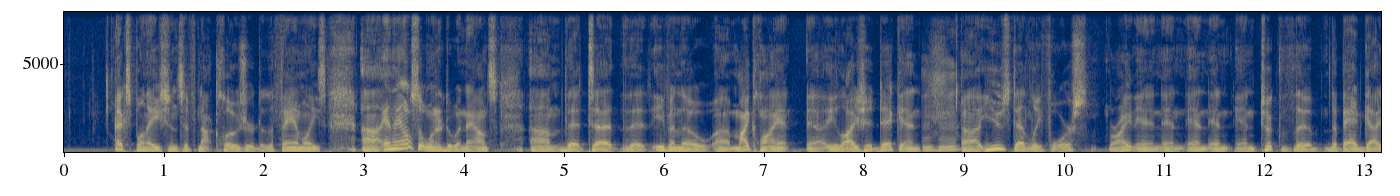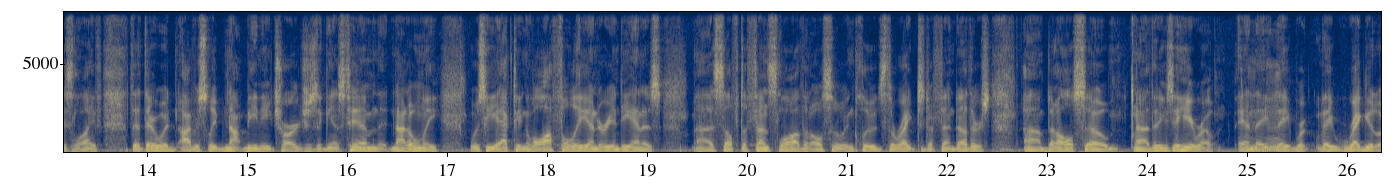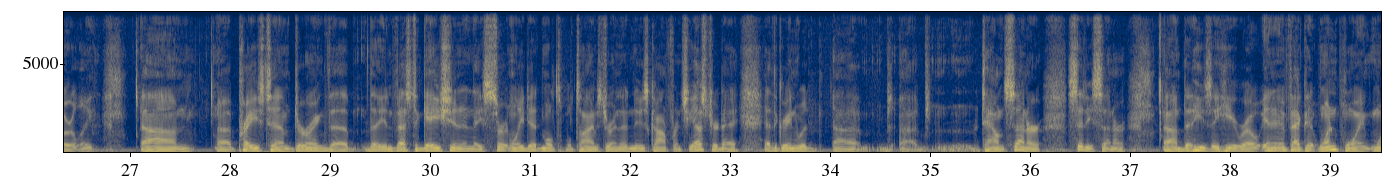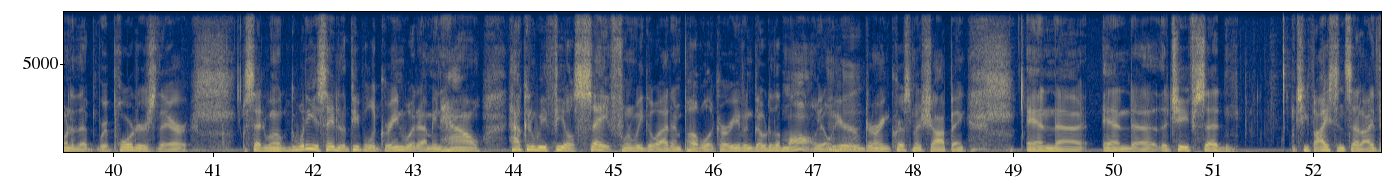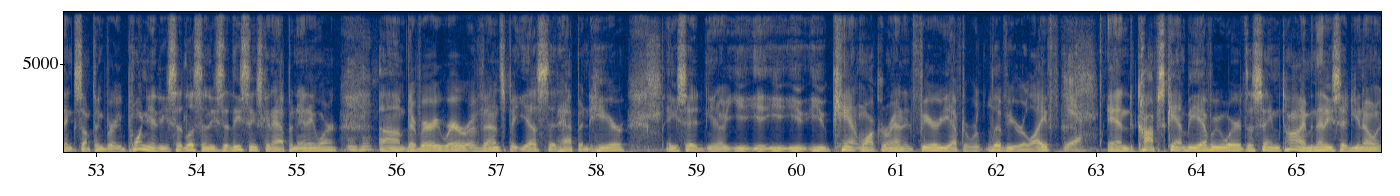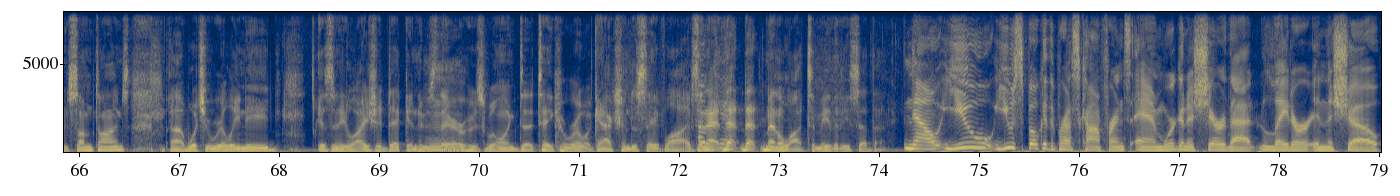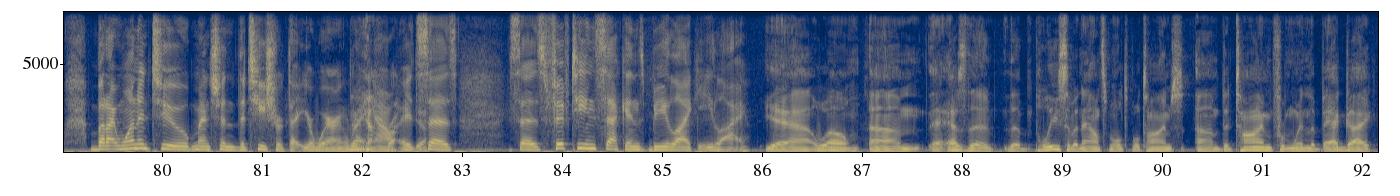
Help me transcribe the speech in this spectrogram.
explanations, if not closure, to the families. Uh, and they also wanted to announce um, that uh, that even though uh, my client uh, Elijah Dicken uh, used deadly force, right, and and, and and and took the the bad guy's life, that there would obviously not be any charges against him. That not only was he acting lawfully under Indiana's uh, self defense law, that also includes the right to defend others, uh, but also uh, that he's a hero, and they they re- they regularly. Um, uh, praised him during the, the investigation, and they certainly did multiple times during the news conference yesterday at the Greenwood uh, uh, Town Center, City Center, uh, that he's a hero. And in fact, at one point, one of the reporters there said, "Well, what do you say to the people of Greenwood? I mean, how how can we feel safe when we go out in public or even go to the mall? You know, here during Christmas shopping?" And uh, and uh, the chief said. Chief Ison said, I think something very poignant. He said, listen, he said, these things can happen anywhere. Um, they're very rare events, but yes, it happened here. he said, you know, you, you, you, you can't walk around in fear. You have to live your life. Yeah. And cops can't be everywhere at the same time. And then he said, you know, and sometimes uh, what you really need is an Elijah Dicken who's there, who's willing to take heroic action to save lives. And Okay. that, that, that meant a lot to me that he said that. Now, you you spoke at the press conference, and we're going to share that later in the show. But I wanted to mention the T-shirt that you're wearing right Yeah, now. right, it yeah. says says 15 seconds. Be like Eli. Yeah, well, um, as the, the police have announced multiple times, um, the time from when the bad guy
